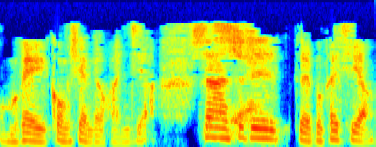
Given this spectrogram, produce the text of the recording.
我们可以贡献的环节啊。那就是对，不客气啊。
